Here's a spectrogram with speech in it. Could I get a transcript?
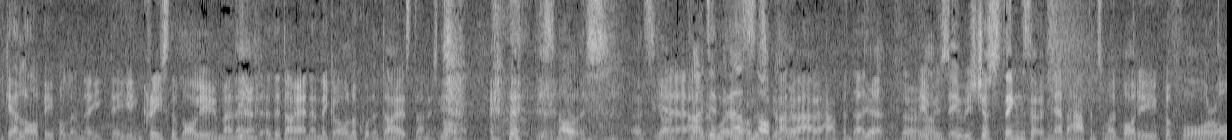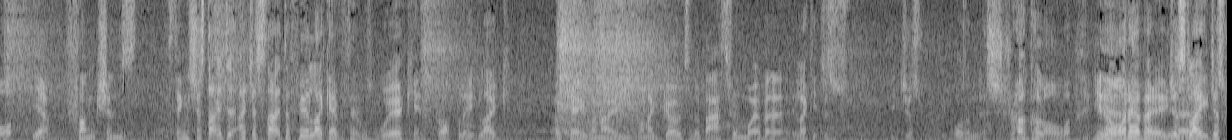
you get a lot of people and they, they increase the volume and then Yeah. the diet, and then they go, "Oh, look what the diet's done." It's not. it's not. It's, That's yeah, I didn't. That's not kind of how it happened. I, Yeah, fair it enough. was. It was just things that had never happened to my body before, or Yeah. functions. Things just started. To, I just started to feel like everything was working properly. Like, okay, when I when I go to the bathroom, whatever, like it just it just wasn't a struggle or you know Yeah, whatever. It just yeah. like just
